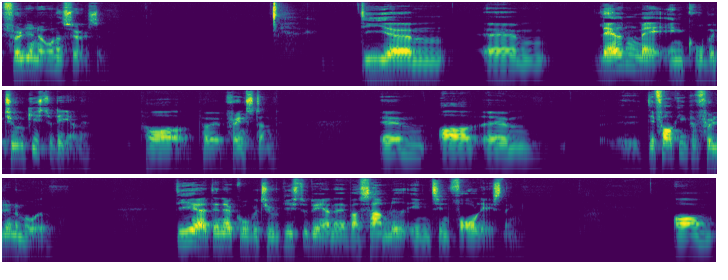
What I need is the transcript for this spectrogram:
følgende undersøgelse. De øh, øh, lavede den med en gruppe teologistuderende på, på Princeton. Øh, og øh, det foregik på følgende måde. De her, den her gruppe teologistuderende var samlet inde til en forelæsning. Og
